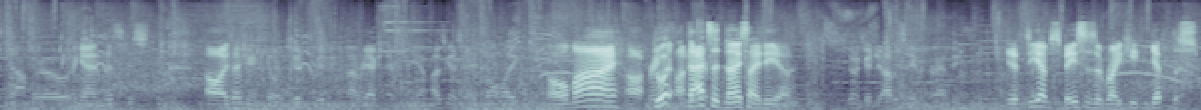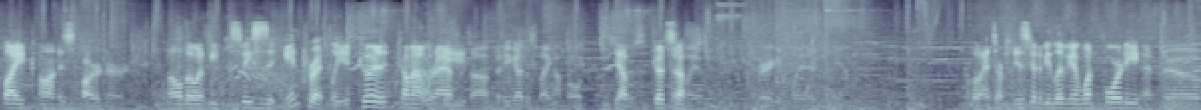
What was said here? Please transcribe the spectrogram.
And down throw. Again, this is... Oh, he's actually gonna kill it. Good, good uh, reaction there from DM. I was gonna say, I don't like... Oh my! Oh, Good. That's a nice idea. Doing a good job of saving Rampy. If DM spaces it right, he can get the spike on his partner. Although if he spaces it incorrectly, it could come out with Raph the. the top, but he got the spike on both. Yep, good stuff. A very good play there Although Ntarps is going to be living at 140. DM. That throw.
